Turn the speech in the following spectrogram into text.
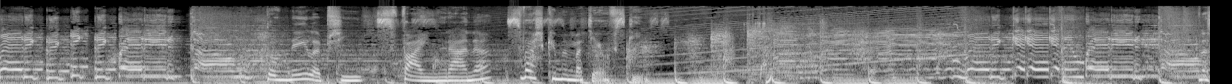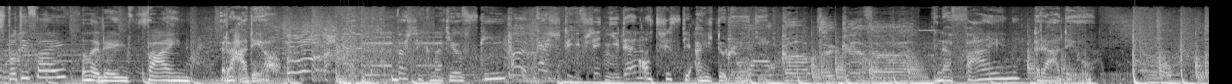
ready, ready, ready to go. To nejlepší z Fajn rána s Vaškem Matějovským. Ready, get, get, ready to go. Na Spotify hledej Fajn rádio. Vašek Matějovský. Každý všední den od 6 až do 9. Na Fajn rádiu.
